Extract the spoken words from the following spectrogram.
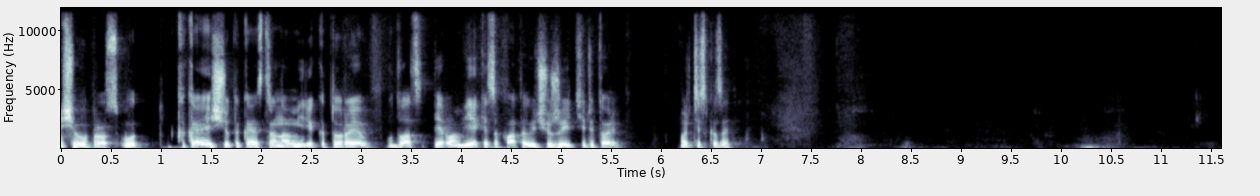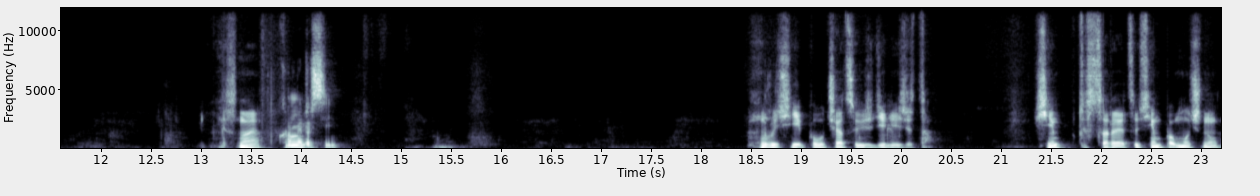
Еще вопрос. Вот какая еще такая страна в мире, которая в 21 веке захватывает чужие территории? Можете сказать? Не знаю. Кроме России. Ну, Россия, получаться, везде лезет. Всем старается всем помочь, но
